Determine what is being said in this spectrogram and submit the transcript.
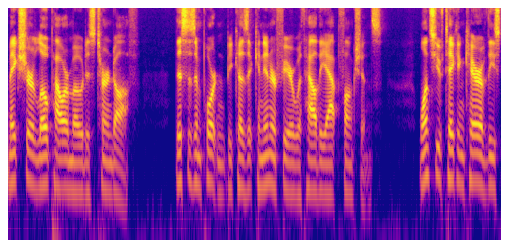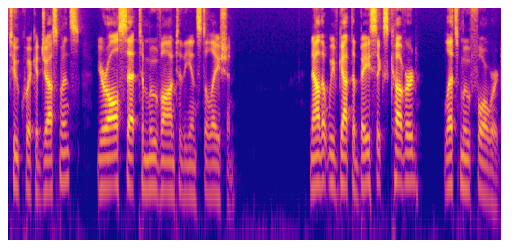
Make sure low power mode is turned off. This is important because it can interfere with how the app functions. Once you've taken care of these two quick adjustments, you're all set to move on to the installation. Now that we've got the basics covered, let's move forward.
